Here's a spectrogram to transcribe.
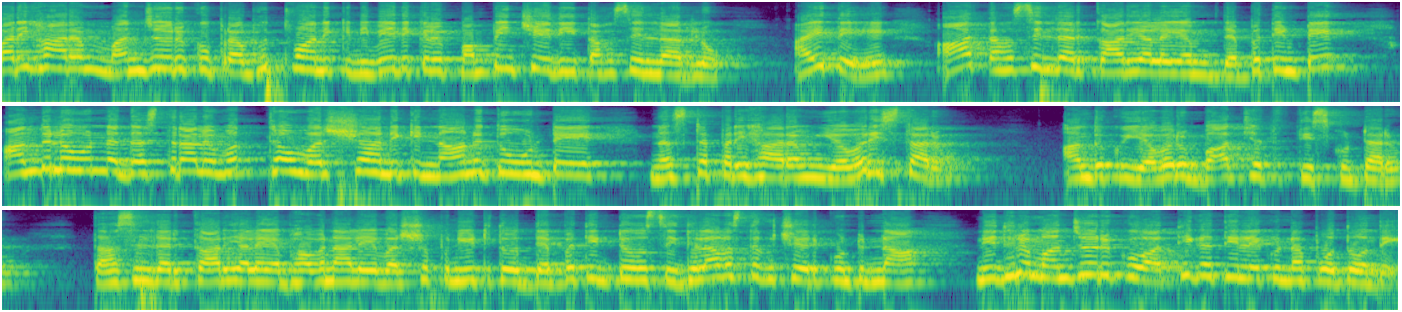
పరిహారం మంజూరుకు ప్రభుత్వానికి నివేదికలు పంపించేది తహసీల్దార్లు. అయితే ఆ తహసీల్దార్ కార్యాలయం దెబ్బతింటే అందులో ఉన్న దస్త్రాలు మొత్తం వర్షానికి నానుతూ ఉంటే నష్టపరిహారం ఎవరిస్తారు? అందుకు ఎవరు బాధ్యత తీసుకుంటారు? తహసీల్దార్ కార్యాలయ భవనాలే వర్షపు నీటితో దెబ్బతింటూ శిథిలావస్థకు చేరుకుంటున్న నిధుల మంజూరుకు అతిగతి లేకుండా పోతోంది.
